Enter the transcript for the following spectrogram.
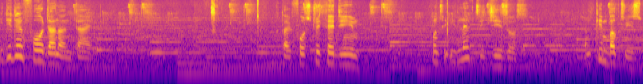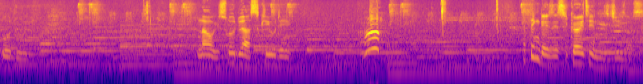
he didn't fall down and die. But I frustrated him until he left Jesus and came back to his old way. Now his old way has killed him. Think there is a security in his Jesus.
